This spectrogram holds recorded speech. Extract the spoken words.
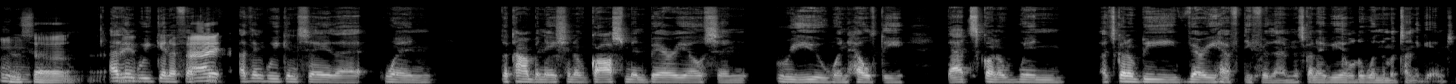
Mm-hmm. And so I, I think we can affect I, I think we can say that when the combination of Gossman, Berrios, and Ryu when healthy, that's gonna win that's gonna be very hefty for them. It's gonna be able to win them a ton of games.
